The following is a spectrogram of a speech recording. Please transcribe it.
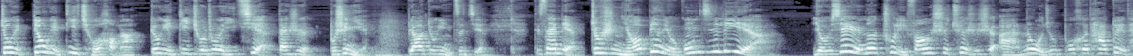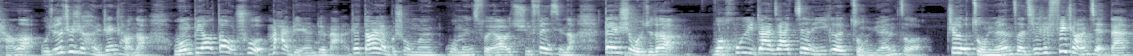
丢给丢给地球好吗？丢给地球中的一切，但是不是你，不要丢给你自己。第三点就是你要变得有攻击力啊。有些人的处理方式确实是，哎，那我就不和他对谈了。我觉得这是很正常的。我们不要到处骂别人，对吧？这当然不是我们我们所要去奉行的。但是我觉得，我呼吁大家建立一个总原则。这个总原则其实非常简单，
